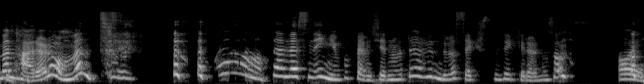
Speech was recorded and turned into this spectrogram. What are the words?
Men her er det omvendt. Det er nesten ingen på fem kilometer, det er 160 stykker eller noe sånt. Oi.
